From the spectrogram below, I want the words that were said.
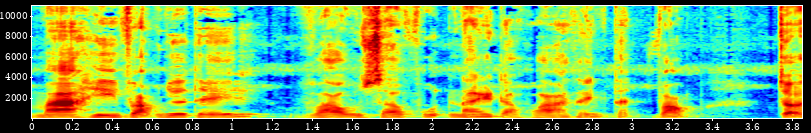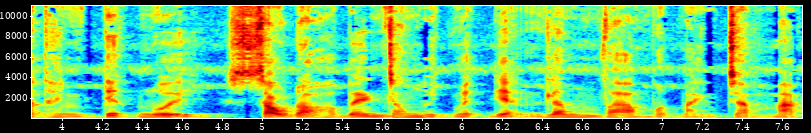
Mà hy vọng như thế, vào giờ phút này đã hóa thành thất vọng, trở thành tiếc nuối, sau đó bên trong nghịch nguyệt điện lâm vào một mảnh trầm mặc.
